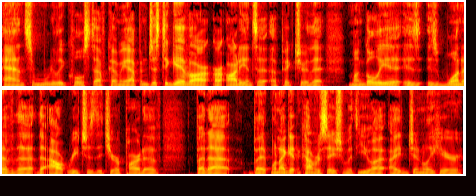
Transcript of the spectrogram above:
and some really cool stuff coming up. And just to give our, our audience a, a picture that Mongolia is is one of the the outreaches that you're a part of. But uh, but when I get in a conversation with you, I, I generally hear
